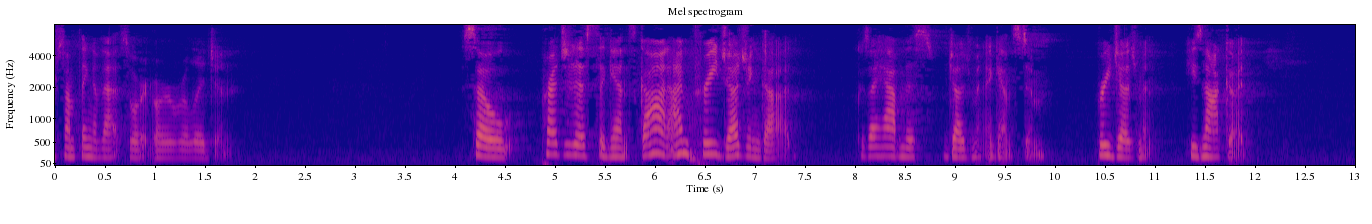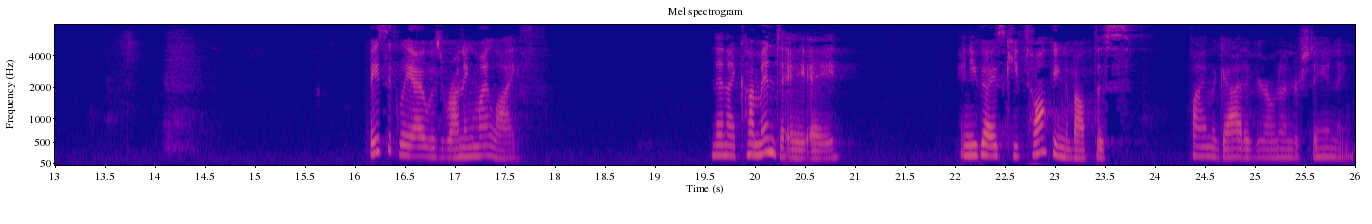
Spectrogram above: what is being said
something of that sort or a religion. So prejudice against God, I'm prejudging God because I have this judgment against him. Prejudgment. He's not good. Basically, I was running my life. Then I come into AA, and you guys keep talking about this find the God of your own understanding.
